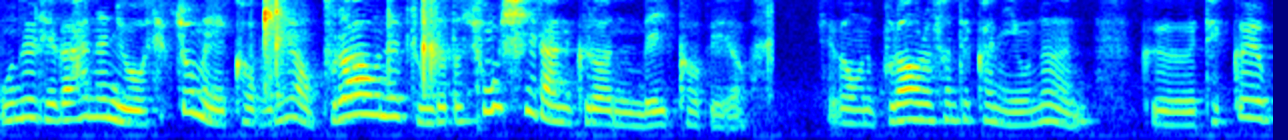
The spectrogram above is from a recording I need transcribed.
오늘 제가 하는 요 색조 메이크업은요 브라운에 좀더 충실한 그런 메이크업이에요 제가 오늘 브라운을 선택한 이유는 그 댓글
